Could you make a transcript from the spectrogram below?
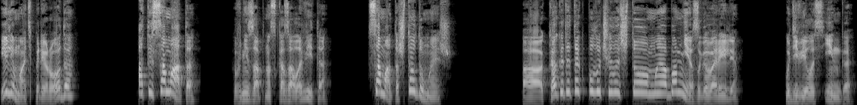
«Или мать природа». «А ты сама-то», — внезапно сказала Вита. «Сама-то что думаешь?» «А как это так получилось, что мы обо мне заговорили?» — удивилась Инга.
